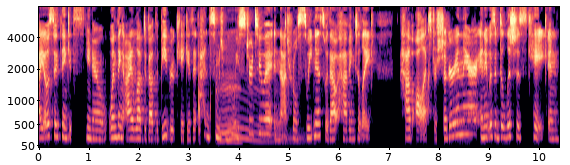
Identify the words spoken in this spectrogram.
I also think it's, you know, one thing I loved about the beetroot cake is it had so much mm. moisture to it and natural sweetness without having to like have all extra sugar in there. And it was a delicious cake. And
